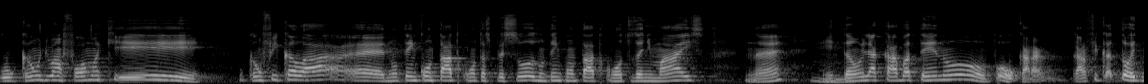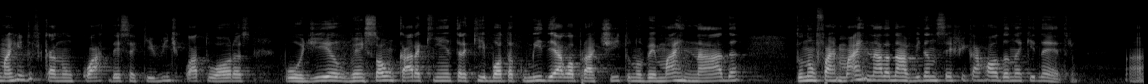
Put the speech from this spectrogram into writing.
o, o cão de uma forma que o cão fica lá, é, não tem contato com outras pessoas, não tem contato com outros animais, né? Então ele acaba tendo. Pô, o cara, o cara fica doido. Imagina tu ficar num quarto desse aqui 24 horas por dia, vem só um cara que entra aqui, bota comida e água pra ti, tu não vê mais nada, tu não faz mais nada na vida a não ser ficar rodando aqui dentro. Ah,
